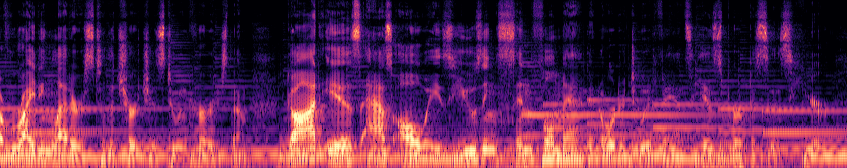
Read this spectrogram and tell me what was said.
of writing letters to the churches to encourage them. God is, as always, using sinful men in order to advance his purposes here.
